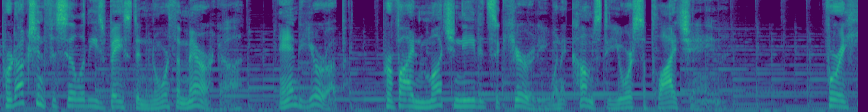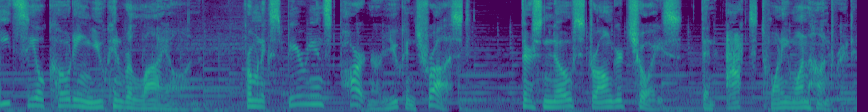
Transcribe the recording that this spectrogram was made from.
Production facilities based in North America and Europe provide much needed security when it comes to your supply chain. For a heat seal coating you can rely on, from an experienced partner you can trust, there's no stronger choice than ACT 2100.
